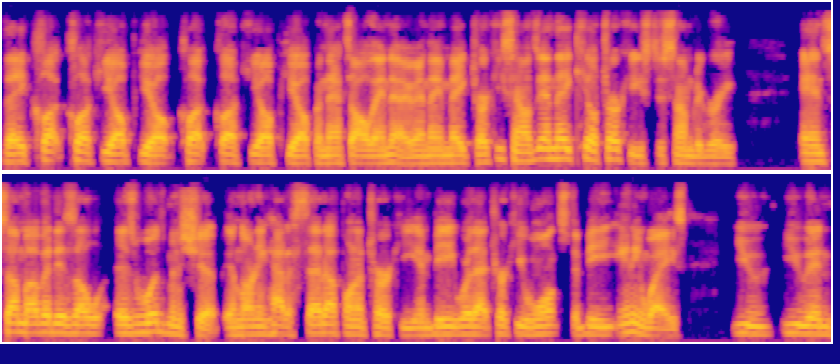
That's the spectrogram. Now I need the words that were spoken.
they cluck, cluck, yelp, yelp, cluck, cluck, yelp, yelp, and that's all they know. And they make turkey sounds and they kill turkeys to some degree. And some of it is a, is woodsmanship and learning how to set up on a turkey and be where that turkey wants to be. Anyways, you you in,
